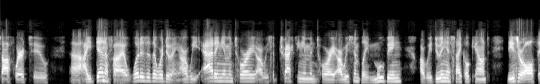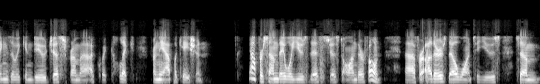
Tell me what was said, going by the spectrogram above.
software to uh, identify what is it that we're doing. Are we adding inventory? Are we subtracting inventory? Are we simply moving? Are we doing a cycle count? These are all things that we can do just from a, a quick click from the application. Now, for some, they will use this just on their phone. Uh, for others, they'll want to use some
